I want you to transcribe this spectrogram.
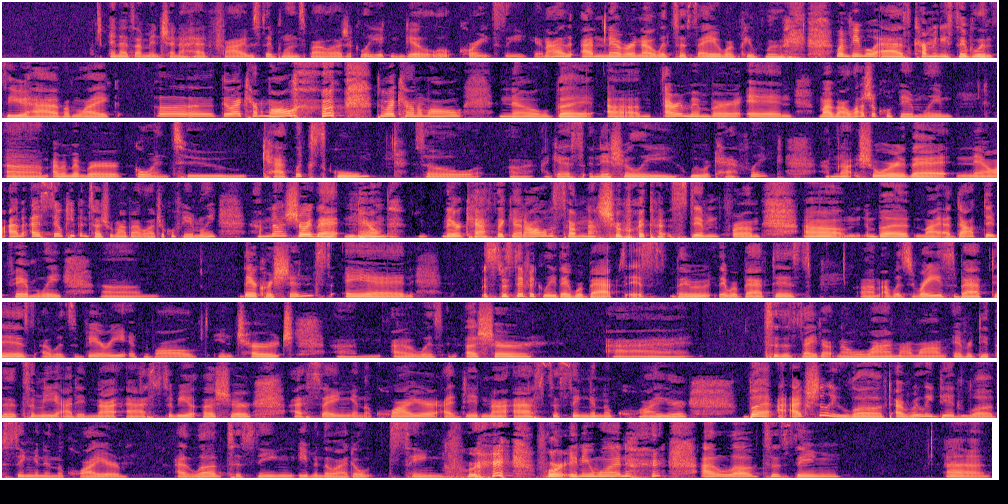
And as I mentioned, I had five siblings biologically. It can get a little crazy, and I I never know what to say when people when people ask how many siblings do you have. I'm like, uh, do I count them all? do I count them all? No, but um, I remember in my biological family, um, I remember going to Catholic school. So uh, I guess initially we were Catholic. I'm not sure that now, I, I, still keep in touch with my biological family. I'm not sure that now they're Catholic at all, so I'm not sure what that stemmed from. Um, but my adopted family, um, they're Christians and specifically they were Baptists. They were, they were Baptists um, I was raised Baptist. I was very involved in church. Um, I was an usher. I, to this day, don't know why my mom ever did that to me. I did not ask to be an usher. I sang in the choir. I did not ask to sing in the choir, but I actually loved, I really did love singing in the choir. I love to sing, even though I don't sing for, for anyone. I love to sing um,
